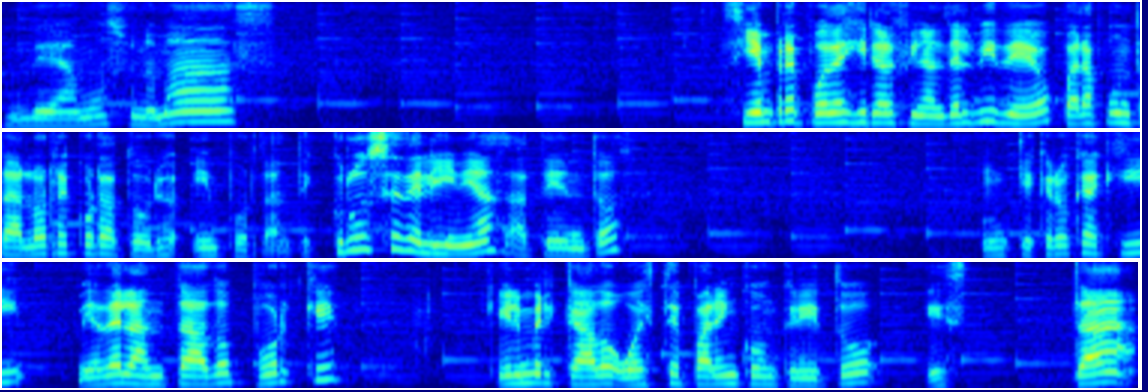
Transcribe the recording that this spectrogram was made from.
Veamos una más. Siempre puedes ir al final del video para apuntar los recordatorios importantes. Cruce de líneas, atentos. Que creo que aquí me he adelantado porque el mercado o este par en concreto está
